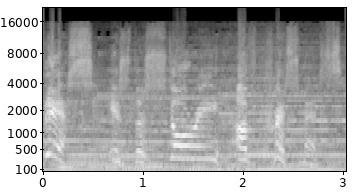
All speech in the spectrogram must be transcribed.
This is the story of Christmas.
